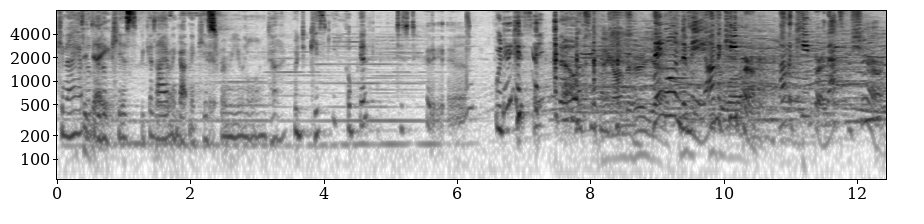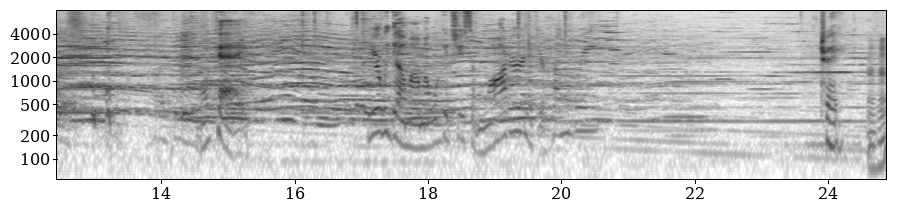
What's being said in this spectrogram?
can I have a little kiss? Because I haven't gotten a kiss from you in a long time. Would you kiss me a little bit? Just would you kiss me? No. Hang on to her, yeah. hang on to me. I'm a keeper. I'm a keeper, that's for sure. okay. Here go, Mama. We'll get you some water, if you're hungry. Trey. Mm-hmm.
